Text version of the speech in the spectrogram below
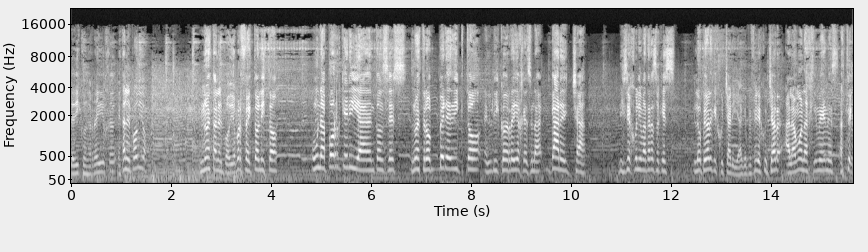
de discos de Radiohead? ¿Está en el podio? No está en el podio. Perfecto, listo. Una porquería, entonces nuestro veredicto, el disco de Radiohead es una garcha. Dice Juli Matarazo que es lo peor que escucharía, que prefiere escuchar a la Mona Jiménez antes...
